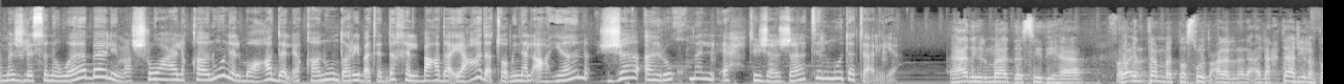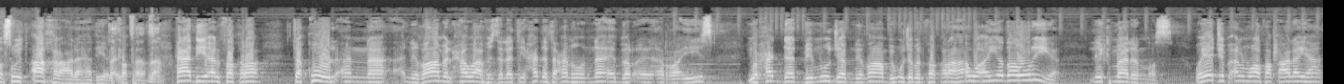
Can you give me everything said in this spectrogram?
مجلس النواب لمشروع القانون المعدل لقانون ضريبة الدخل بعد إعادته من الأعيان جاء رغم الاحتجاجات المتتالية. هذه المادة سيدها وإن تم التصويت على نحتاج إلى تصويت آخر على هذه طيب الفقرة. تفضل. هذه الفقرة تقول أن نظام الحوافز التي حدث عنه النائب الرئيس يحدد بموجب نظام بموجب الفقرة وهي ضرورية لإكمال النص ويجب الموافقة عليها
